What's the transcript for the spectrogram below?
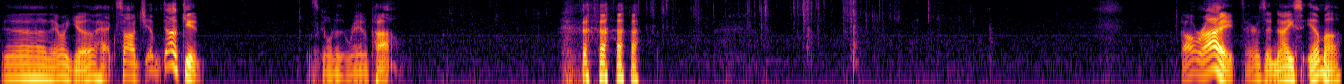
there we go. Hacksaw Jim Duggan. Let's go into the random pile. All right, there's a nice Emma.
